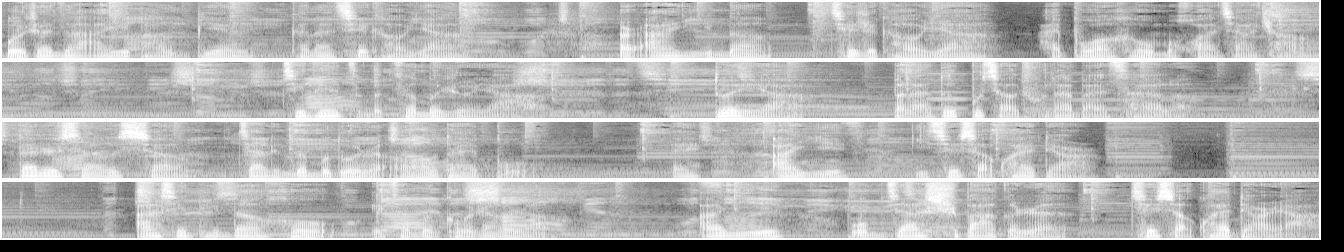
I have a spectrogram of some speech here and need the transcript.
我站在阿姨旁边看他切烤鸭，而阿姨呢，切着烤鸭还不忘和我们话家常。今天怎么这么热呀？对呀，本来都不想出来买菜了，但是想想家里那么多人嗷嗷待哺，哎，阿姨你切小块点儿。阿星听到后也在门口嚷嚷。阿姨，我们家十八个人，切小块点儿呀。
